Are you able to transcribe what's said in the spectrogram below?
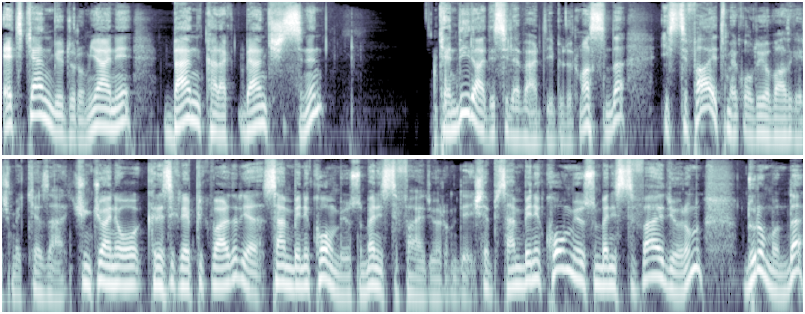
etken bir durum. Yani ben karakter, ben kişisinin kendi iradesiyle verdiği bir durum. Aslında istifa etmek oluyor vazgeçmek keza. Çünkü hani o klasik replik vardır ya sen beni kovmuyorsun ben istifa ediyorum diye. İşte sen beni kovmuyorsun ben istifa ediyorum durumunda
